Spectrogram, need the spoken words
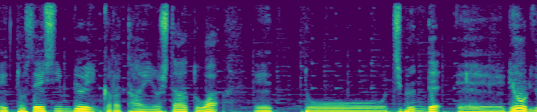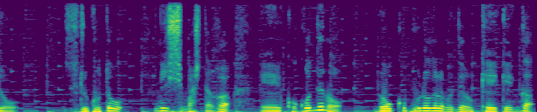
えっと、精神病院から退院をした後は、えっと、自分で、えー料理をすることにしましたが、えーここでの濃厚プログラムでの経験が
